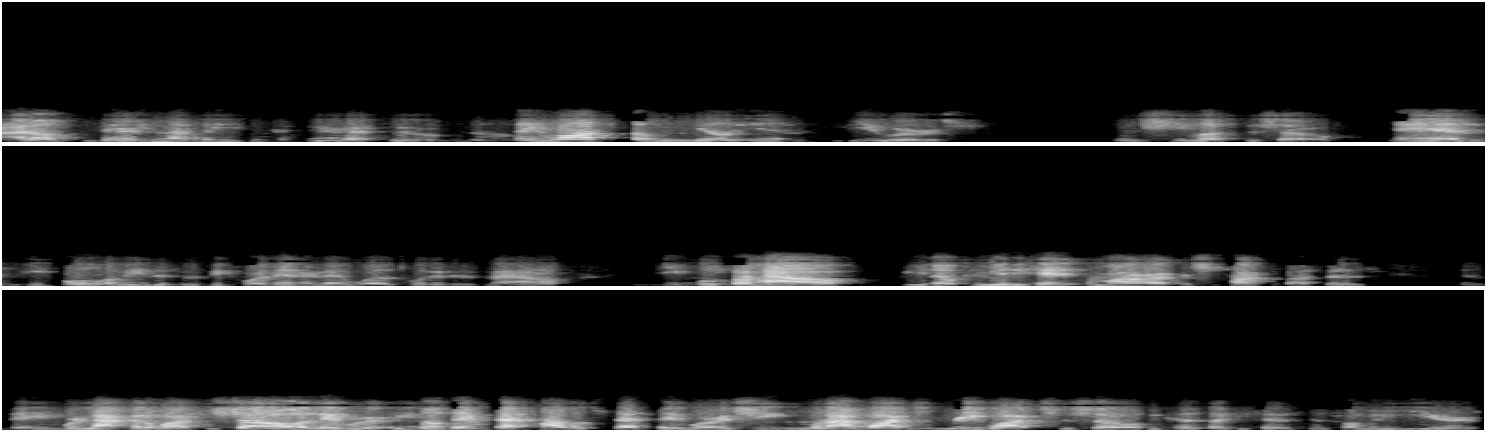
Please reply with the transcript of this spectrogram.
I don't. There's nothing you can compare that to. No. They lost a million viewers when she left the show, and people. I mean, this is before the internet was what it is now. People somehow, you know, communicated to Mara because she talked about this. That they were not going to watch the show, and they were, you know, they, that's how upset they were. And she, when I watched, rewatched the show because, like you said, it's been so many years.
